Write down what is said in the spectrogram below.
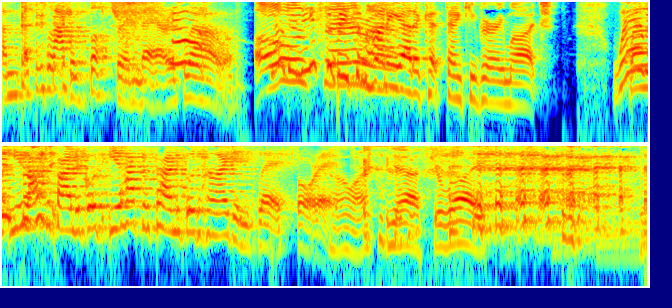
a, a slag of butter in there as well. Oh, no, there needs Sarah. to be some honey etiquette. Thank you very much. Where well, you have to find a good you have to find a good hiding place for it. Oh, I, yes, you're right.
